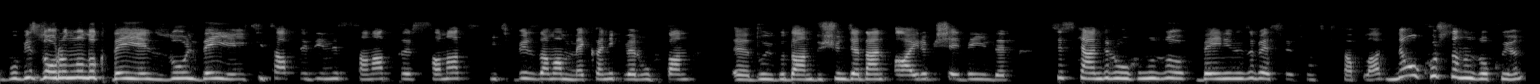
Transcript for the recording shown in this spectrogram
bu bir zorunluluk değil, zul değil. Kitap dediğiniz sanattır. Sanat hiçbir zaman mekanik ve ruhtan, e, duygudan, düşünceden ayrı bir şey değildir. Siz kendi ruhunuzu, beyninizi besliyorsunuz kitapla. Ne okursanız okuyun.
